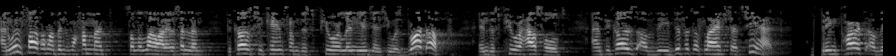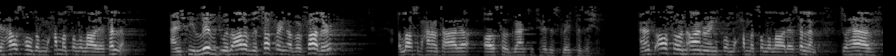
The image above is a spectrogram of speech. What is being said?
And with Fatima bint Muhammad sallallahu alayhi wasallam, because she came from this pure lineage and she was brought up in this pure household. And because of the difficult life that she had, being part of the household of Muhammad wasallam, and she lived with all of the suffering of her father, Allah subhanahu wa ta'ala also granted her this great position. And it's also an honoring for Muhammad wasallam to have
